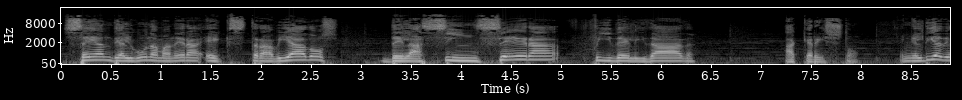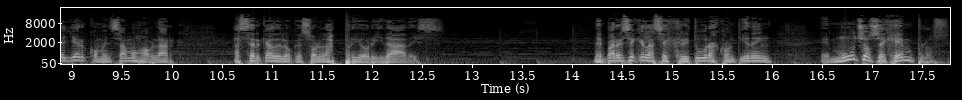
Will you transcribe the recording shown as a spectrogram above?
sean de alguna manera extraviados de la sincera fidelidad a Cristo. En el día de ayer comenzamos a hablar acerca de lo que son las prioridades. Me parece que las escrituras contienen eh, muchos ejemplos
